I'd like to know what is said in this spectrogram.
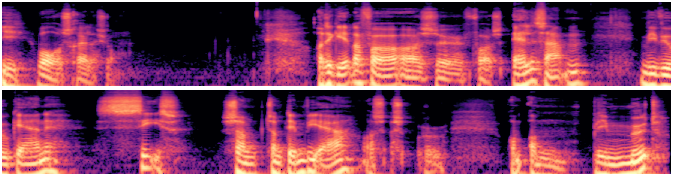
i vores relation. Og det gælder for os, øh, for os alle sammen. Vi vil jo gerne ses som, som dem, vi er, og øh, om, om blive mødt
